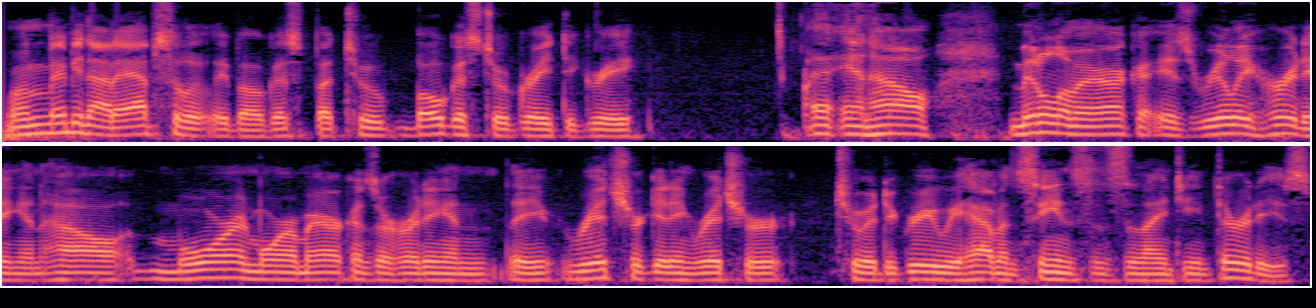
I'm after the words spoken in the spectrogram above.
Well, maybe not absolutely bogus, but to bogus to a great degree. And how middle America is really hurting, and how more and more Americans are hurting, and the rich are getting richer to a degree we haven't seen since the 1930s.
